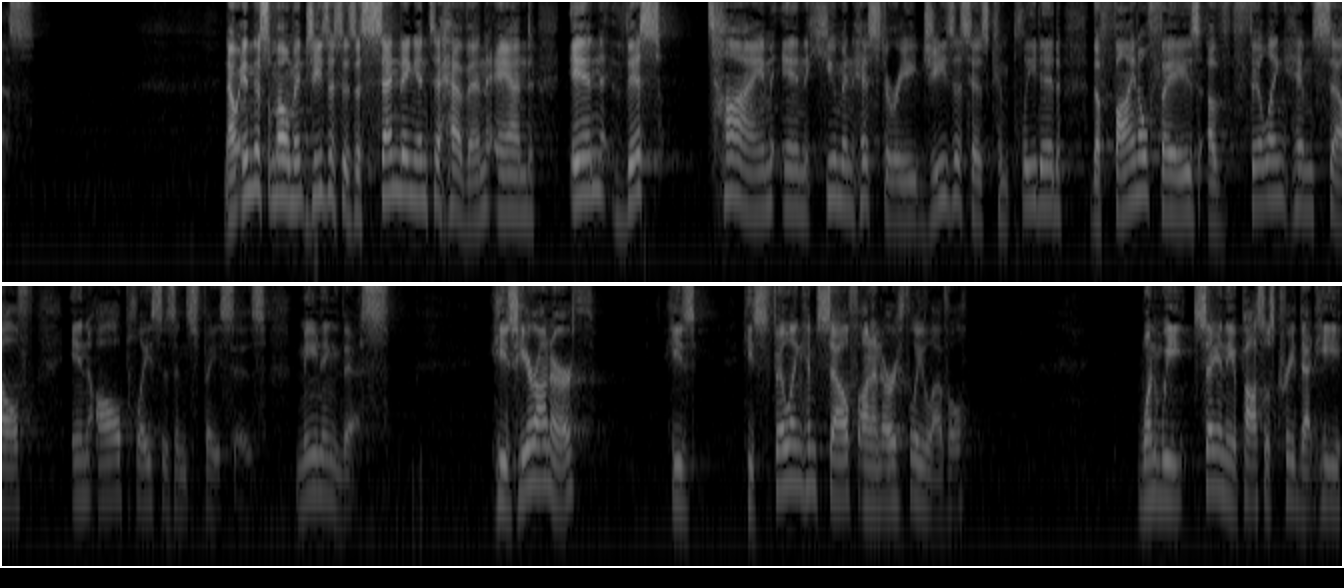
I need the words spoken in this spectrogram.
this. Now, in this moment, Jesus is ascending into heaven, and in this time in human history, Jesus has completed the final phase of filling himself in all places and spaces. Meaning this He's here on earth, he's, he's filling himself on an earthly level. When we say in the Apostles' Creed that he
